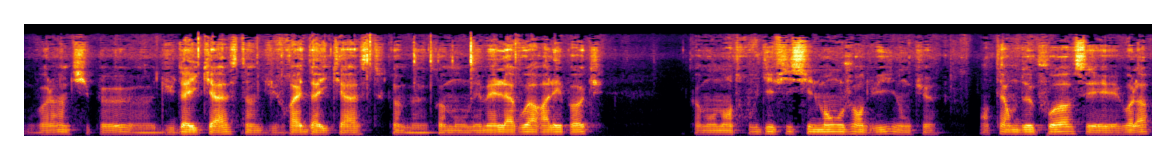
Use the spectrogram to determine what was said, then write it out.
Voilà un petit peu euh, du diecast, hein, du vrai diecast, comme, euh, comme on aimait l'avoir à l'époque, comme on en trouve difficilement aujourd'hui. Donc euh, en termes de poids, c'est voilà.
